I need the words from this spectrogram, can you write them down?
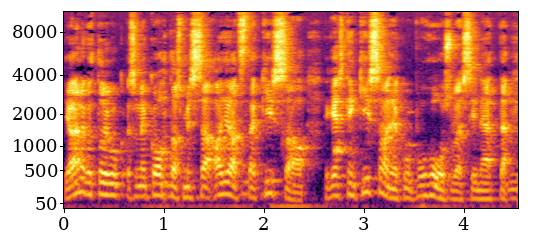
Ja aina kun tuli sellainen kohtaus, missä ajat sitä kisaa, ja kesken kisaan joku puhuu sulle siinä, että Mm.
